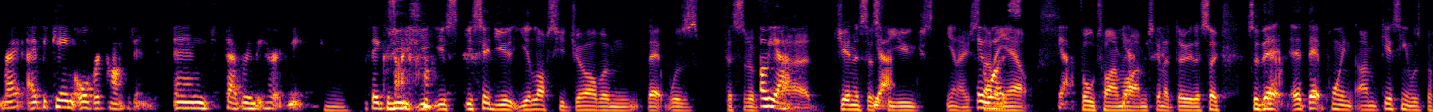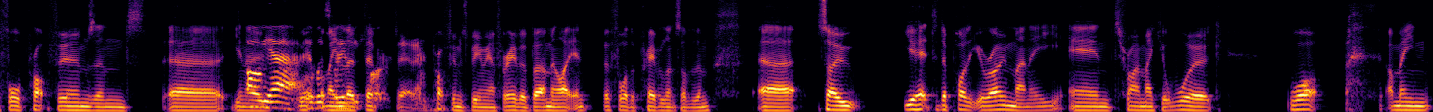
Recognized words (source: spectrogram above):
right? I became overconfident, and that really hurt me. Mm. You, you, you, said you you lost your job, and that was the sort of oh, yeah. uh, genesis yeah. for you, you know, starting out yeah. full time. Right, I'm just going to do this. So, so that at that point, I'm guessing it was before prop firms and uh, you know. Oh yeah, it was. I mean, the, the, the prop firms been around forever, but I mean, like before the prevalence of them. Uh, so you had to deposit your own money and try and make it work. What, I mean,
